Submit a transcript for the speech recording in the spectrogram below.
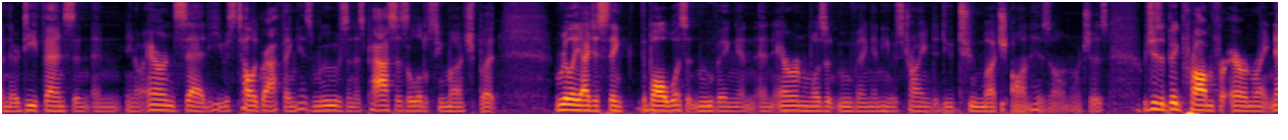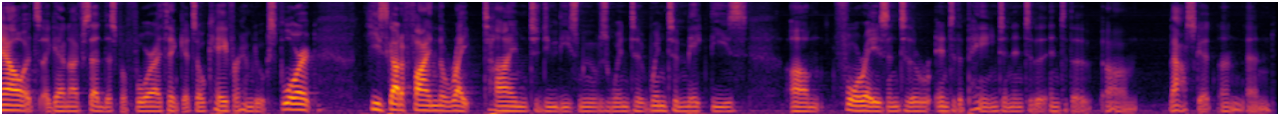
and their defense. And, and, you know, Aaron said he was telegraphing his moves and his passes a little too much. But really, I just think the ball wasn't moving and, and Aaron wasn't moving and he was trying to do too much on his own, which is which is a big problem for Aaron right now. It's again, I've said this before. I think it's okay for him to explore it. He's got to find the right time to do these moves, when to when to make these um, forays into the into the paint and into the into the um, basket, and, and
